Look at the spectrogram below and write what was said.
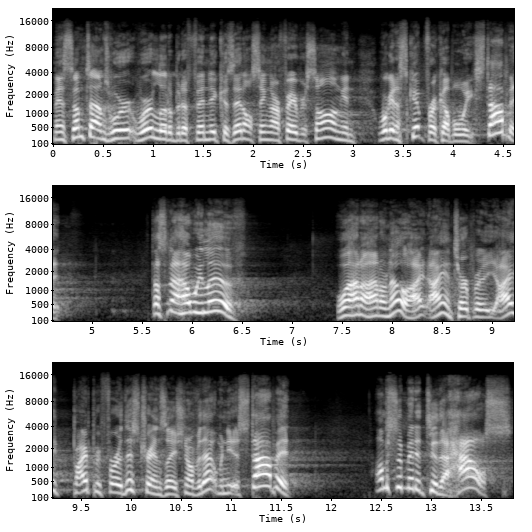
Man, sometimes we're, we're a little bit offended because they don't sing our favorite song and we're going to skip for a couple weeks. Stop it. That's not how we live. Well, I don't, I don't know. I, I interpret, I, I prefer this translation over that one. You stop it. I'm submitted to the house.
